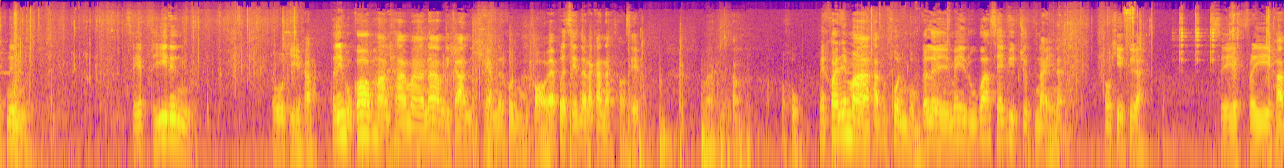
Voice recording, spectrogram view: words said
ฟหนึ่ง เซฟที่หนึ่ง โอเคครับ ตอนนี้ผมก็ผ่านทางมาหน้าบริการแคมป์นะทุกคน ผมขอแวะเปิดเซฟหน่อยแล้วกันนะสองเซฟ มา เอ้า โอ้โห ไม่ค่อยได้มาครับทุกคนผมก็เลยไม่รู้ว่าเซฟอยู่จุดไหนนะ โอเคเกลือเซฟฟรีครับ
